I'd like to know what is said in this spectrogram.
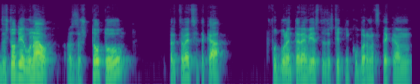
защо диагонал? Защото, представете си така, в футболен терен вие сте защитник, обърнат сте към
